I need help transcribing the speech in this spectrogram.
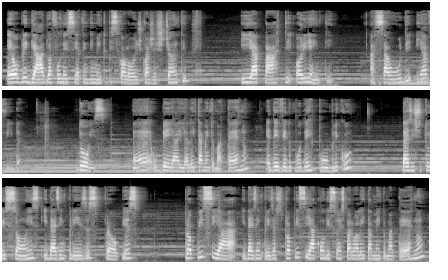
é obrigado a fornecer atendimento psicológico à gestante e à parte oriente, a saúde e a vida. 2. É, o B aí, aleitamento materno, é dever do poder público, das instituições e das empresas próprias propiciar e das empresas propiciar condições para o aleitamento materno.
